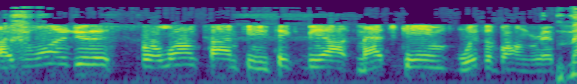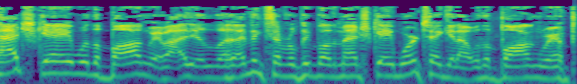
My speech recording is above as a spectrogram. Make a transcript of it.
I've been wanting to do this for a long time. Can you take me out? Match game with a bong rip. Match game with a bong rip. I, I think several people on the match game were taken out with a bong rip.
